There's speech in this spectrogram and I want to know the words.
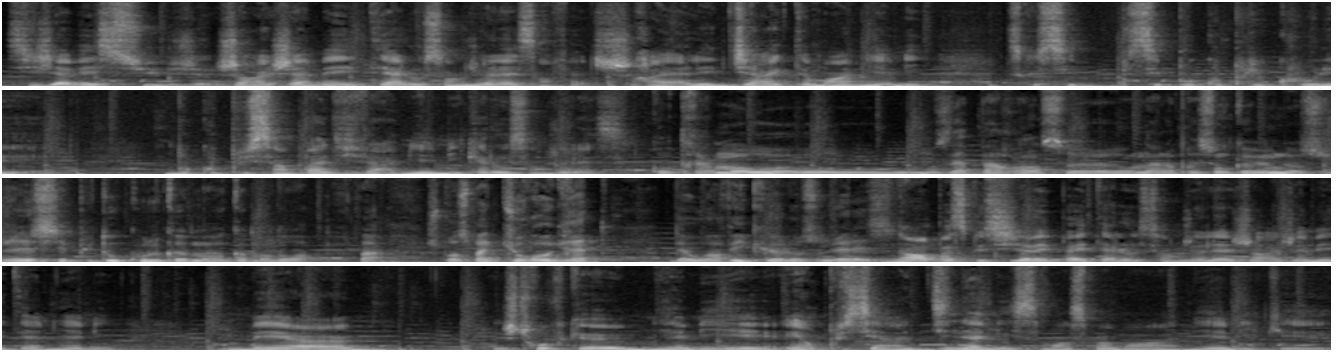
si j'avais su, j'aurais jamais été à Los Angeles en fait. Je serais allé directement à Miami parce que c'est beaucoup plus cool et beaucoup plus sympa de vivre à Miami qu'à Los Angeles. Contrairement aux, aux apparences, euh, on a l'impression quand même Los Angeles c'est plutôt cool comme, euh, comme endroit. Enfin, je pense pas que tu regrettes d'avoir vécu à Los Angeles. Non, parce que si j'avais pas été à Los Angeles, j'aurais jamais été à Miami. Mais euh, je trouve que Miami est... et en plus il y a un dynamisme en ce moment à Miami qui est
